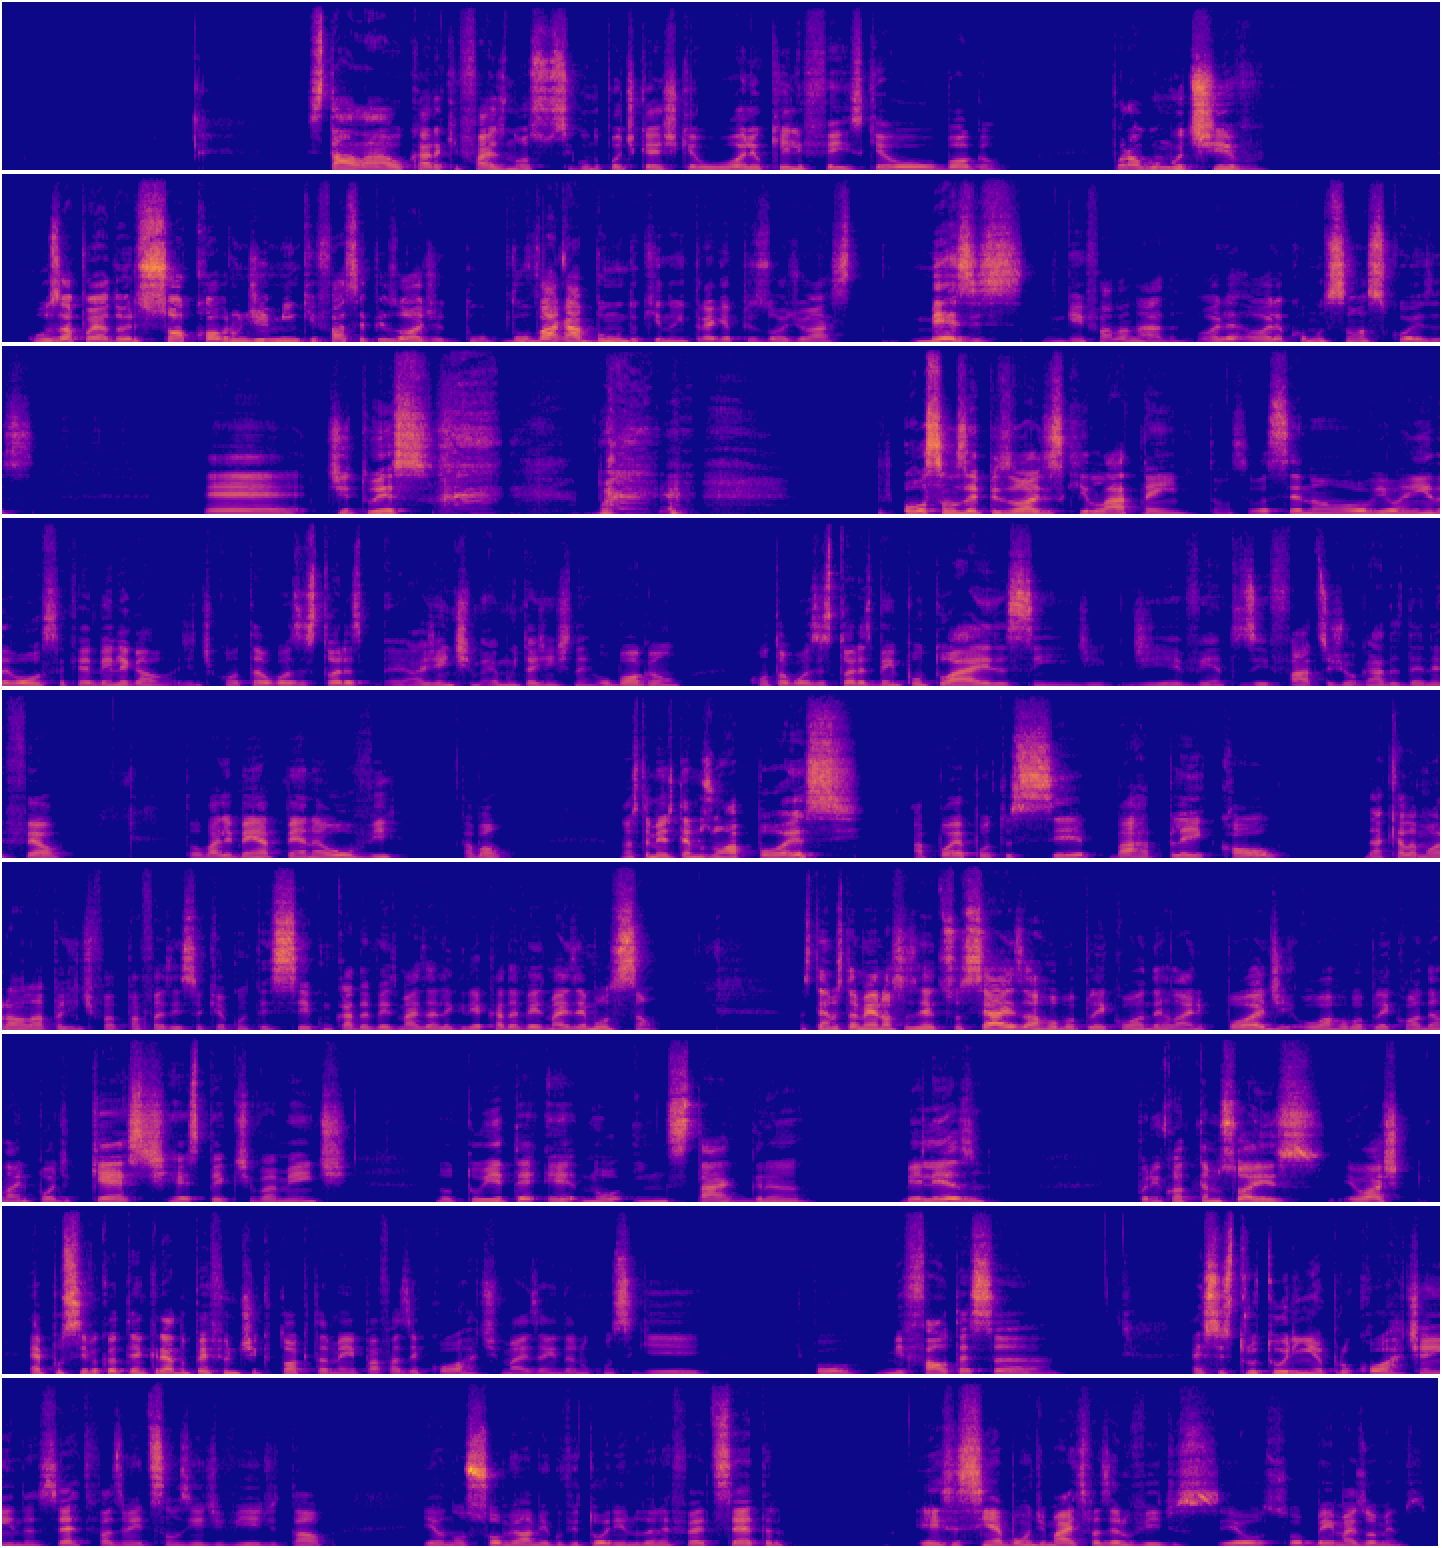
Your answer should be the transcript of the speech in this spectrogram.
está lá o cara que faz o nosso segundo podcast, que é o Olha o que ele fez, que é o Bogão. Por algum motivo, os apoiadores só cobram de mim que faça episódio. Do, do vagabundo que não entrega episódio há meses, ninguém fala nada. Olha, olha como são as coisas. É, dito isso, ouçam os episódios que lá tem. Então, se você não ouviu ainda, ouça, que é bem legal. A gente conta algumas histórias. É, a gente é muita gente, né? O Bogão conta algumas histórias bem pontuais, assim, de, de eventos e fatos e jogadas da NFL. Então, vale bem a pena ouvir tá bom? Nós também temos um apoia-se, apoia.c barra playcall, dá aquela moral lá pra gente pra fazer isso aqui acontecer com cada vez mais alegria, cada vez mais emoção. Nós temos também as nossas redes sociais, arroba pod ou arroba podcast, respectivamente, no Twitter e no Instagram. Beleza? Por enquanto temos só isso. Eu acho que é possível que eu tenha criado um perfil no TikTok também para fazer corte, mas ainda não consegui Tipo, me falta essa essa estruturinha pro corte ainda, certo? Fazer uma ediçãozinha de vídeo e tal. Eu não sou meu amigo Vitorino do NFL, etc. Esse sim é bom demais fazendo vídeos. Eu sou bem mais ou menos.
